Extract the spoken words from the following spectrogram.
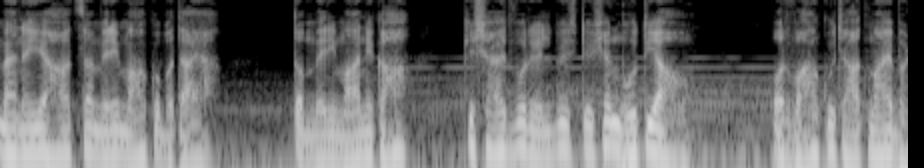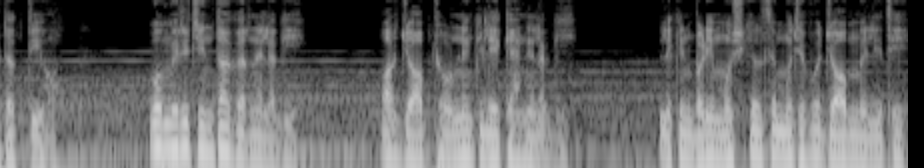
मैंने यह हादसा मेरी माँ को बताया। तब मेरी माँ ने कहा कि शायद वो रेलवे स्टेशन भूतिया हो और वहाँ कुछ आत्माएँ भटकती हो। वो मेरी चिंता करने लगी और जॉब छोड़ने के लिए कहने लगी। लेकिन बड़ी मुश्किल से मुझे वो जॉब मिली थी।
